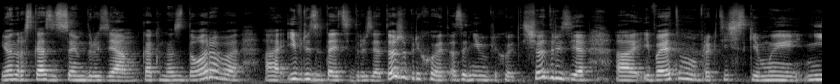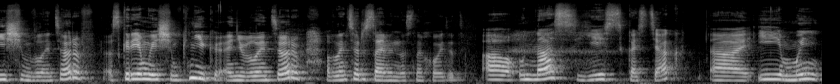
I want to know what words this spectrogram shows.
и он рассказывает своим друзьям, как у нас здорово, и в результате друзья тоже приходят, а за ними приходят еще друзья, и поэтому практически мы не ищем волонтеров, скорее мы ищем книг, а не волонтеров, а волонтеры сами нас находят. У нас есть костяк и мы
